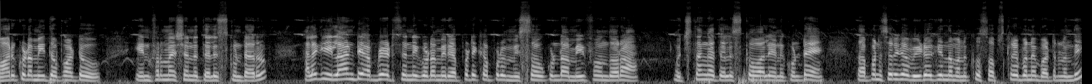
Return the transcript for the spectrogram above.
వారు కూడా మీతో పాటు ఇన్ఫర్మేషన్ తెలుసుకుంటారు. అలాగే ఇలాంటి అప్డేట్స్ అన్నీ కూడా మీరు ఎప్పటికప్పుడు మిస్ అవ్వకుండా మీ ఫోన్ ద్వారా ఉచితంగా తెలుసుకోవాలి అనుకుంటే తప్పనిసరిగా వీడియో కింద మనకు సబ్స్క్రైబ్ అనే బటన్ ఉంది.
